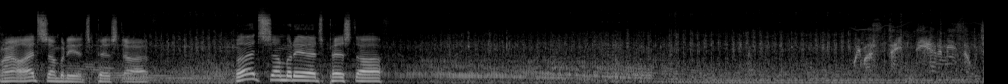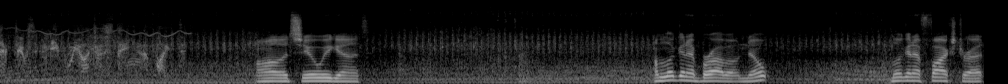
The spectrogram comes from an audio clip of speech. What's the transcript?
Well, that's somebody that's pissed off. Well, that's somebody that's pissed off. We must take the enemy's objectives if we are to stay in the fight. Oh, let's see what we got. I'm looking at Bravo. Nope. I'm looking at Foxtrot.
